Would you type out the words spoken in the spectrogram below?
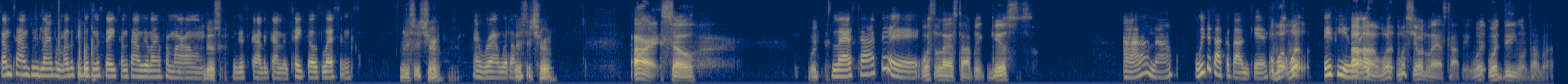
Sometimes we learn from other people's mistakes. Sometimes we learn from our own. this We just gotta kind of take those lessons this is true. and run with them. This is true. All right, so what, Last topic. what's the last topic? Gifts. I don't know. We could talk about gifts What what? if you Uh like. uh What what's your last topic? What what do you want to talk about?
